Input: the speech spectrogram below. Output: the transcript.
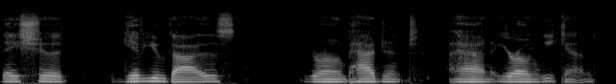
they should give you guys your own pageant and your own weekend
